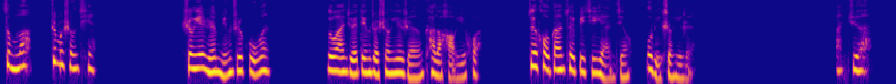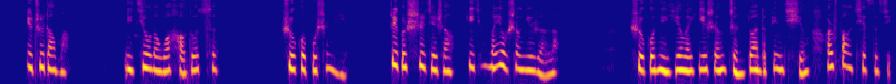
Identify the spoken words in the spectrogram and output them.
怎么了？这么生气？圣衣人明知故问。陆安觉盯着圣衣人看了好一会儿，最后干脆闭起眼睛，不理圣衣人。安觉。你知道吗？你救了我好多次。如果不是你，这个世界上已经没有圣医人了。如果你因为医生诊断的病情而放弃自己，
